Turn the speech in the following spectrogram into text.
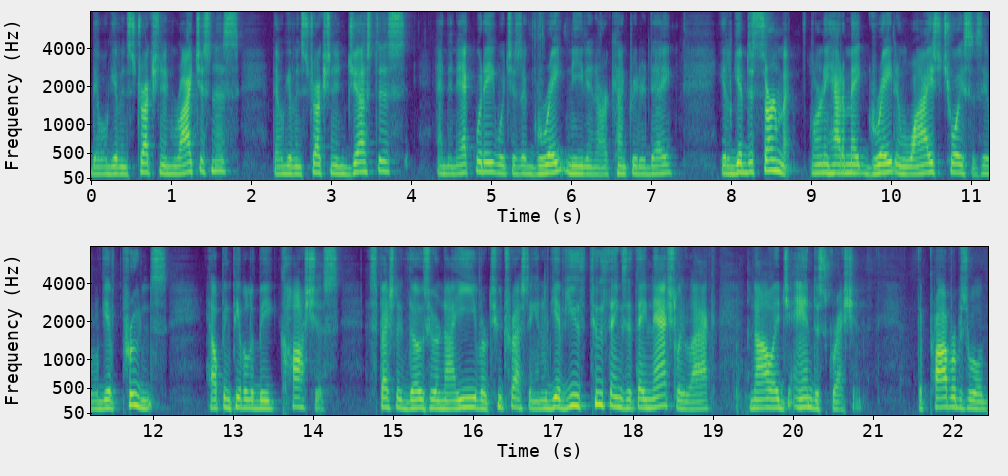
they will give instruction in righteousness, they will give instruction in justice and in equity, which is a great need in our country today. It'll give discernment, learning how to make great and wise choices. It will give prudence, helping people to be cautious especially those who are naive or too trusting. And it'll give youth two things that they naturally lack knowledge and discretion. The Proverbs will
